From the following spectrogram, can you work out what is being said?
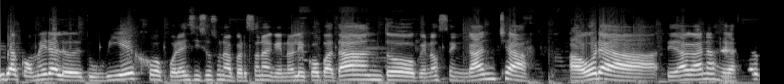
ir a comer a lo de tus viejos, por ahí si sos una persona que no le copa tanto, que no se engancha, ahora te da ganas de hacer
